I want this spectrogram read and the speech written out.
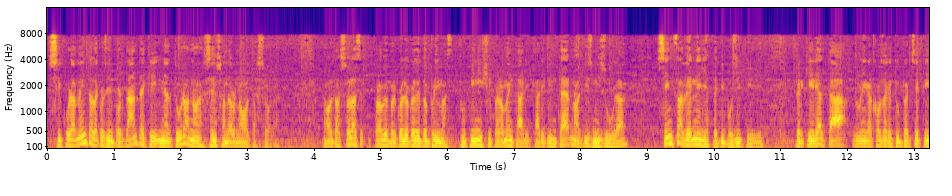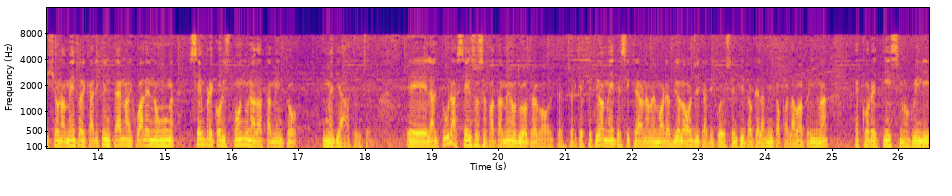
Sicuramente la cosa importante è che in altura non ha senso andare una volta sola. Una volta sola, proprio per quello che ho detto prima, tu finisci per aumentare il carico interno a dismisura senza averne gli effetti positivi, perché in realtà l'unica cosa che tu percepisci è un aumento del carico interno al quale non sempre corrisponde un adattamento immediato. Diciamo. E l'altura ha senso se fatta almeno due o tre volte, perché effettivamente si crea una memoria biologica di cui ho sentito che l'amico parlava prima, è correttissimo, quindi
